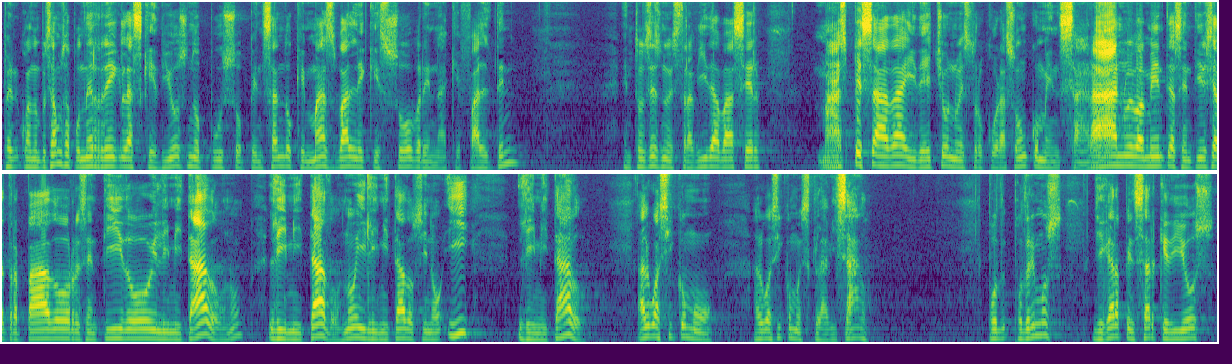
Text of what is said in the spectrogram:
cuando empezamos a poner reglas que Dios no puso, pensando que más vale que sobren a que falten, entonces nuestra vida va a ser más pesada y de hecho nuestro corazón comenzará nuevamente a sentirse atrapado, resentido y limitado, ¿no? Limitado, no ilimitado, sino ilimitado. Algo así como, algo así como esclavizado. podremos llegar a pensar que Dios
